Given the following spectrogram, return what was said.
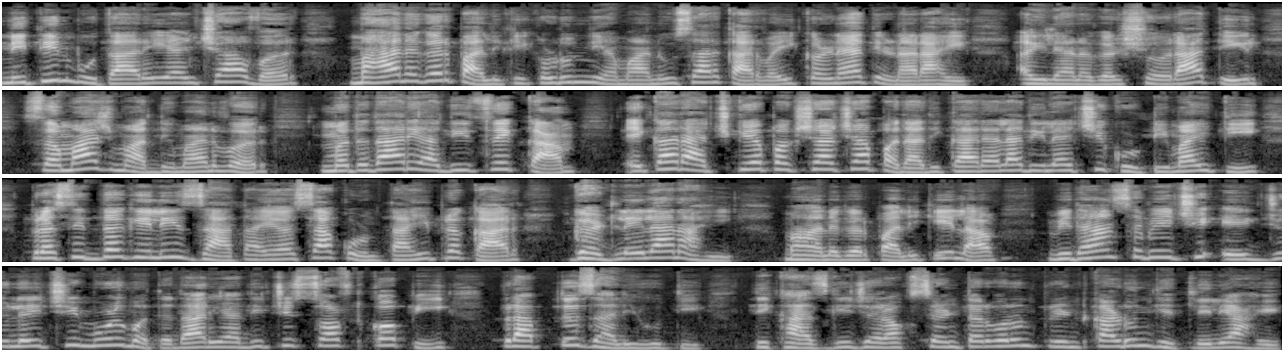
नितीन भुतारे यांच्यावर महानगरपालिकेकडून नियमानुसार कारवाई करण्यात येणार आहे. अहिल्यानगर शहरातील समाज माध्यमांवर मतदार यादीचे काम एका राजकीय पक्षाच्या पदाधिकाऱ्याला दिल्याची खोटी माहिती प्रसिद्ध केली जात आहे असा कोणताही प्रकार घडलेला नाही. महानगरपालिकेला विधानसभेची एक जुलैची मूळ मतदार यादीची सॉफ्ट कॉपी प्राप्त झाली होती. ती खासगी झेरॉक्स सेंटरवरून प्रिंट काढून घेतलेली आहे.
